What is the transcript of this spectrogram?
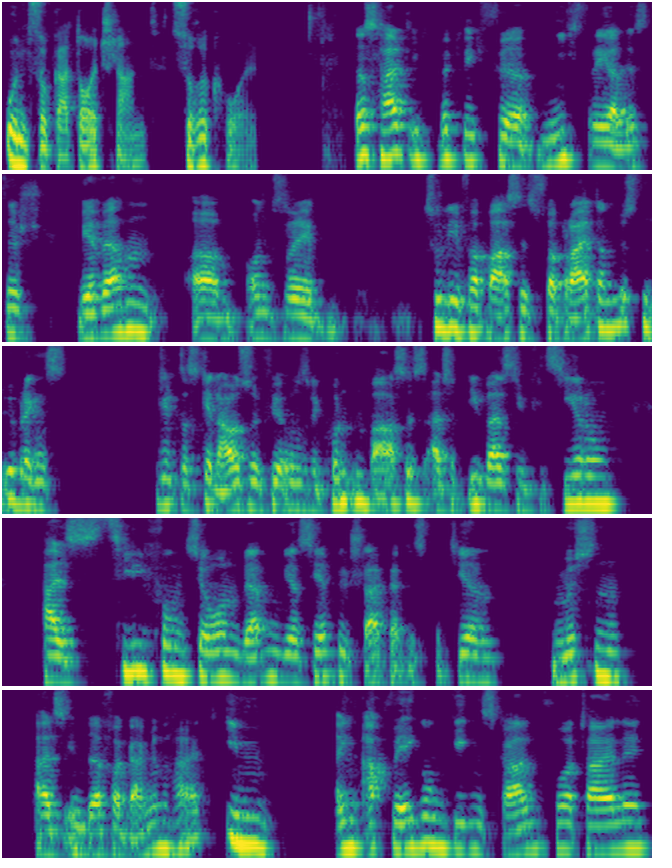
und sogar Deutschland zurückholen? Das halte ich wirklich für nicht realistisch. Wir werden äh, unsere Zulieferbasis verbreitern müssen. Übrigens gilt das genauso für unsere Kundenbasis. Also Diversifizierung als Zielfunktion werden wir sehr viel stärker diskutieren müssen als in der Vergangenheit. Im, in Abwägung gegen Skalenvorteile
